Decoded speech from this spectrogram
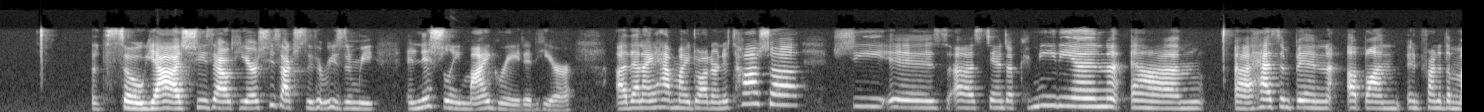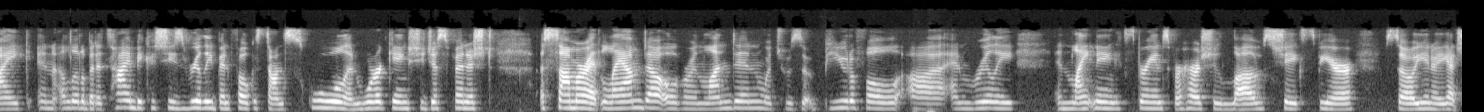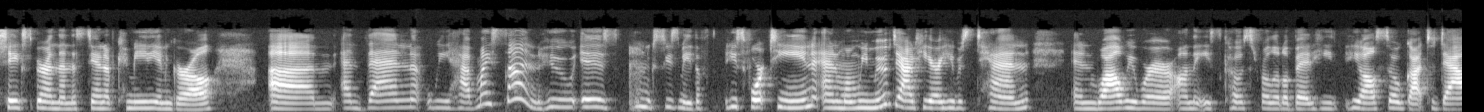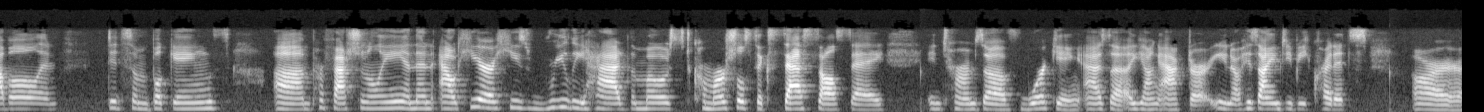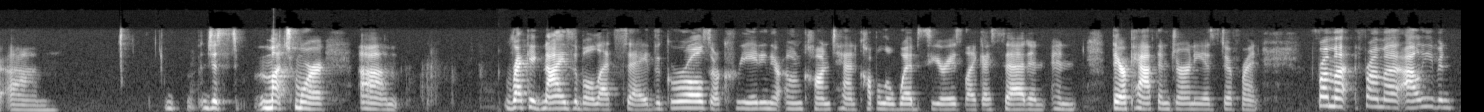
so yeah, she's out here. She's actually the reason we initially migrated here. Uh, then I have my daughter Natasha. She is a stand-up comedian. Um, uh, hasn't been up on in front of the mic in a little bit of time because she's really been focused on school and working. She just finished a summer at LAMDA over in London, which was a beautiful uh, and really enlightening experience for her. She loves Shakespeare. So, you know, you got Shakespeare and then the stand up comedian girl. Um, and then we have my son, who is, excuse me, the, he's 14. And when we moved out here, he was 10. And while we were on the East Coast for a little bit, he, he also got to dabble and did some bookings um, professionally. And then out here, he's really had the most commercial success, I'll say, in terms of working as a, a young actor. You know, his IMDb credits are um, just much more um, recognizable let's say. The girls are creating their own content a couple of web series like i said and and their path and journey is different. From a from a i'll even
